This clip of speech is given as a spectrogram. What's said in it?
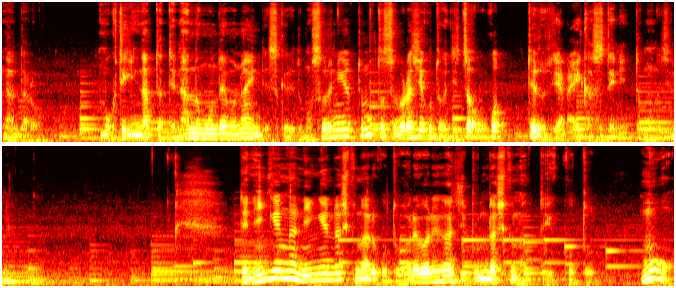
なんだろう目的になったって何の問題もないんですけれどもそれによってもっと素晴らしいことが実は起こってるじゃないかすでにと思うんですよね。で人間が人間らしくなること我々が自分らしくなっていくことも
